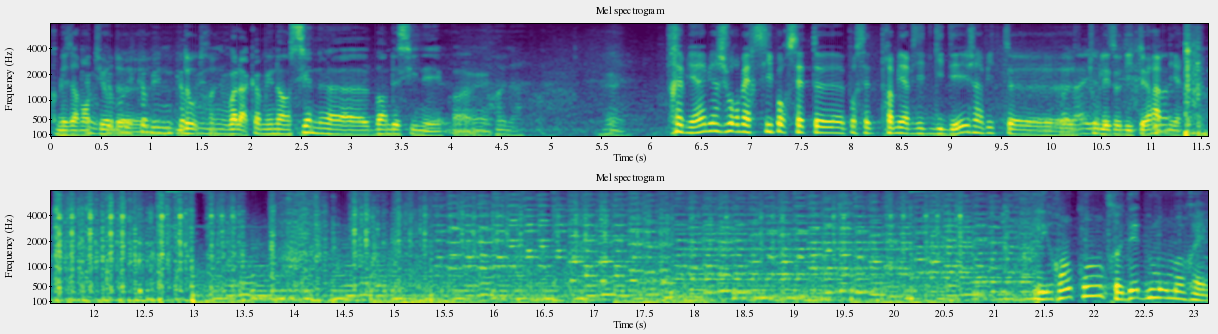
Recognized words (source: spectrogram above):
comme les aventures d'autres. Voilà, comme une ancienne euh, bande dessinée. Voilà. Très bien, eh bien, je vous remercie pour cette, euh, pour cette première visite guidée. J'invite tous les auditeurs à venir. Les rencontres d'Edmond Morel.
